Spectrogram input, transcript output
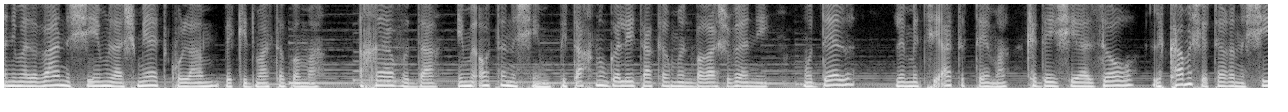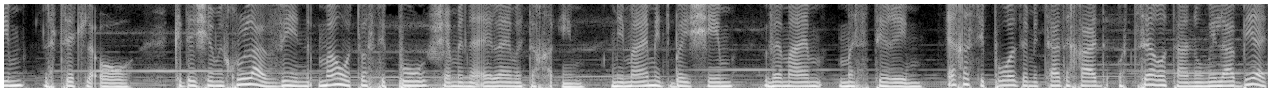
אני מלווה אנשים להשמיע את קולם בקדמת הבמה. אחרי עבודה עם מאות אנשים, פיתחנו גלית אקרמן בראש ואני מודל למציאת התמה, כדי שיעזור לכמה שיותר אנשים לצאת לאור, כדי שהם יוכלו להבין מהו אותו סיפור שמנהל להם את החיים, ממה הם מתביישים ומה הם מסתירים. איך הסיפור הזה מצד אחד עוצר אותנו מלהביע את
